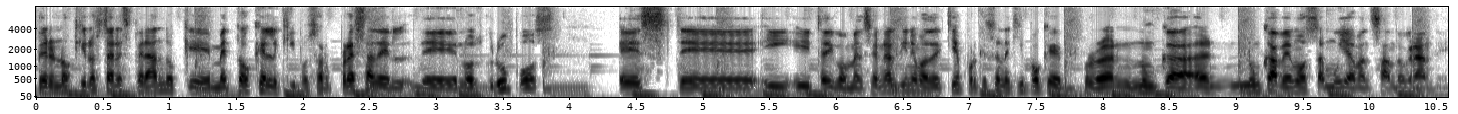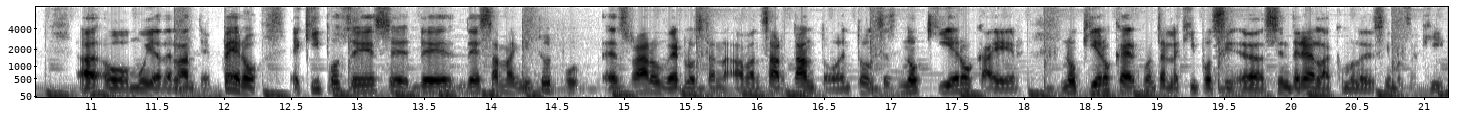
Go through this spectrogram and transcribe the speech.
pero no quiero estar esperando que me toque el equipo sorpresa de, de los grupos este, y, te digo, mencioné al Dinamo de Kiev porque es un equipo que nunca, nunca vemos muy avanzando grande uh, o muy adelante, pero equipos de, ese, de, de, esa magnitud es raro verlos tan, avanzar tanto, entonces no quiero caer, no quiero caer contra el equipo uh, Cinderella, como le decimos aquí,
